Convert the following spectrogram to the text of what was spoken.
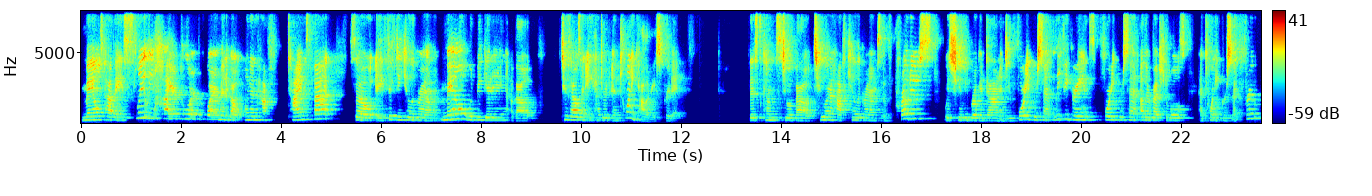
Males have a slightly higher caloric requirement, about one and a half times that. So a 50 kilogram male would be getting about 2,820 calories per day. This comes to about two and a half kilograms of produce, which can be broken down into 40% leafy greens, 40% other vegetables, and 20% fruit.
